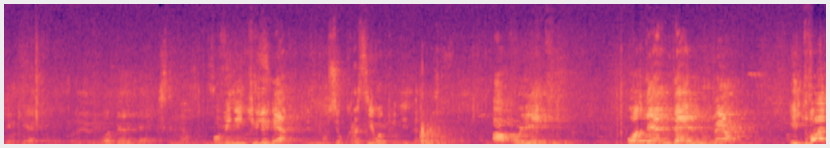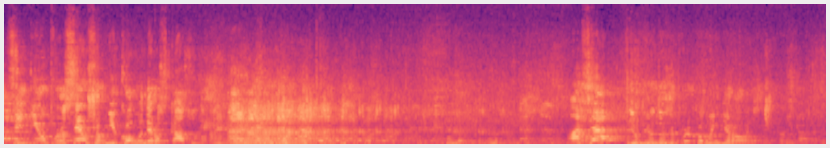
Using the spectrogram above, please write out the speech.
тільки один день. Бо він інтелігент, він мусив красиво підійти. А політик один день любив і 20 днів просив, щоб нікому не розказував. А ще люблю дуже про командіровочних розказувати.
